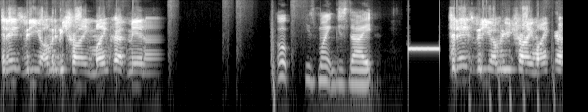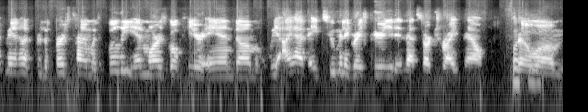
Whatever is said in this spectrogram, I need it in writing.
Today's video, I'm gonna be trying Minecraft Man. Oh, his mic just died. Today's video, I'm gonna be trying Minecraft Manhunt for the first time with Willy and Mars Gulp here, and um, we I have a two minute grace period, and that starts right now. Fuck so you. um,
